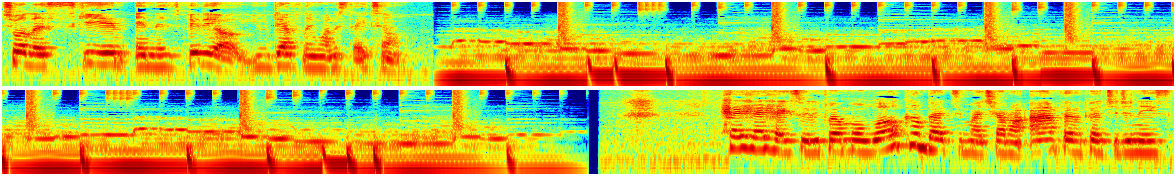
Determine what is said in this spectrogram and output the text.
show a little skin in this video. You definitely want to stay tuned. Hey, hey, hey, sweetie family. Welcome back to my channel. I'm Forever Patra Denise,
